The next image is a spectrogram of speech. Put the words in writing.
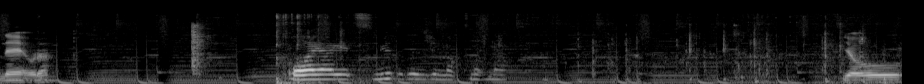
Nee, oder? Boah, ja, jetzt mutet er sich und macht's nochmal. Yo.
